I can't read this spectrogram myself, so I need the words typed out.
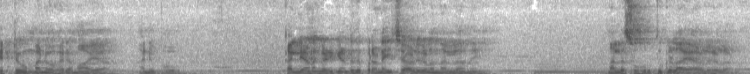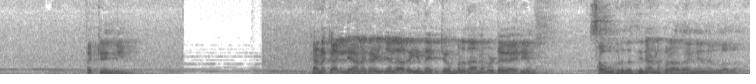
ഏറ്റവും മനോഹരമായ അനുഭവം. കല്യാണം കഴിക്കേണ്ടത് പ്രണയിച്ച ആളുകളെന്നല്ലെന്നേ നല്ല സുഹൃത്തുക്കളായ ആളുകളാണ്. പറ്റുമെങ്കിൽ. കാരണം കല്യാണം കഴിഞ്ഞാൽ അറിയുന്ന ഏറ്റവും പ്രധാനപ്പെട്ട കാര്യം സൗഹൃദത്തിനാണ് പ്രാധാന്യം എന്നുള്ളതാണ്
